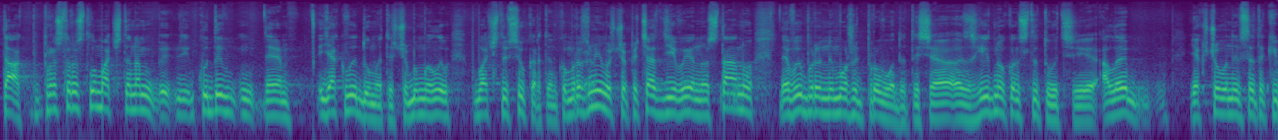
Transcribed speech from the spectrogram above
Так, просто розтлумачте нам, е, куди як ви думаєте, щоб ми могли побачити всю картинку. Ми розуміємо, що під час дії воєнного стану вибори не можуть проводитися згідно конституції, але якщо вони все таки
